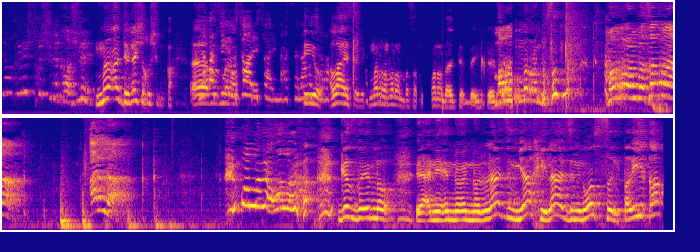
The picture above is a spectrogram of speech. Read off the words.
يا أخي ليش تخش نقاش؟ ليه؟ ما أدري ليش أخش مقا... يلا see you آه sorry sorry مع السلامة see you تشرفت. الله يسعدك. مرة مرة انبسطنا. مرة مرة انبسطنا. مرة انبسطنا. والله لا والله لا. قصدي إنه يعني إنه إنه لازم يا أخي لازم نوصل طريقة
